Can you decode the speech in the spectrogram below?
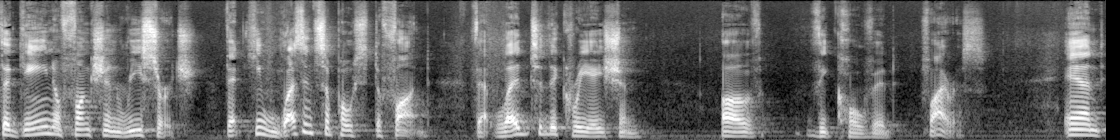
the gain of function research that he wasn't supposed to fund that led to the creation of the COVID virus. And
